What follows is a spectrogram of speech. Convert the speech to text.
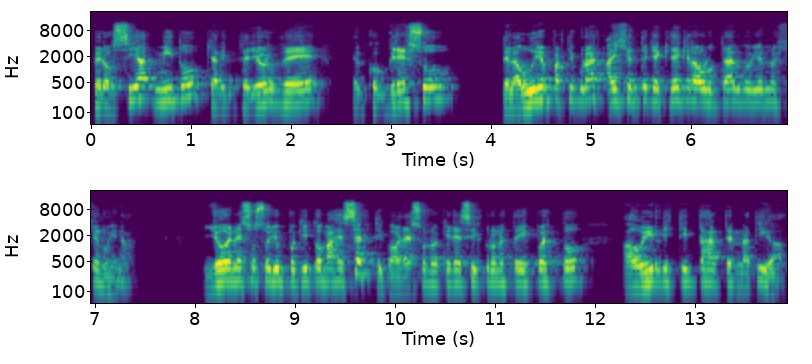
pero sí admito que al interior del el Congreso, de la UDI en particular, hay gente que cree que la voluntad del gobierno es genuina. Yo en eso soy un poquito más escéptico. Ahora, eso no quiere decir que uno no esté dispuesto a oír distintas alternativas.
